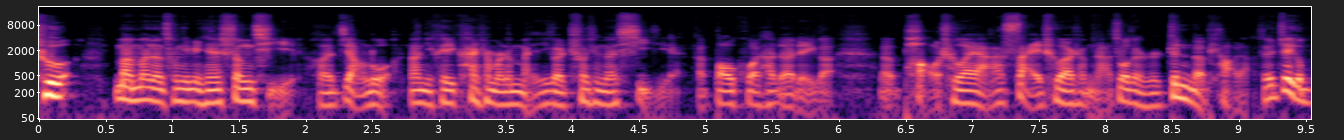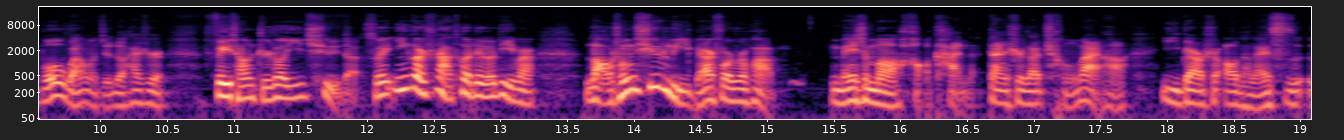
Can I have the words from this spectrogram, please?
车，慢慢的从你面前升起和降落。那你可以看上面的每一个车型的细节，那包括它的这个呃跑车呀、赛车什么的，做的是真的漂亮。所以这个博物馆我觉得还是非常值得一去的。所以英格尔施塔特这个地方，老城区里边说实话没什么好看的，但是在城外哈，一边是奥特莱斯。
